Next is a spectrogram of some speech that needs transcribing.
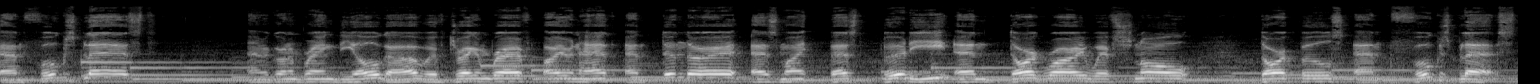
and Focus Blast. And we're gonna bring Dialga with Dragon Breath, Iron Head, and Thunder as my best buddy, and Darkrai with Snarl, Dark Pulse, and Focus Blast.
